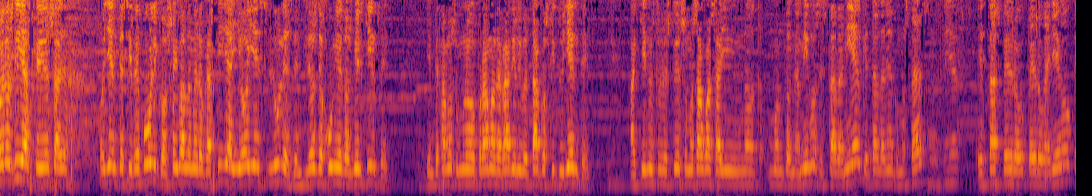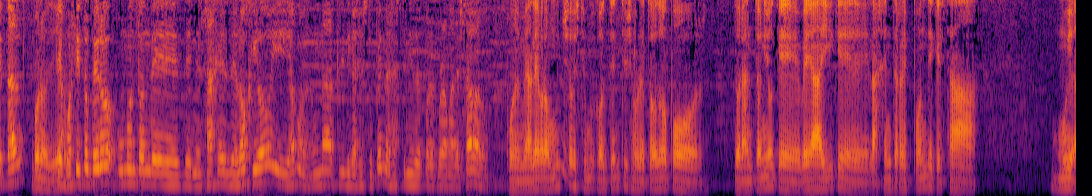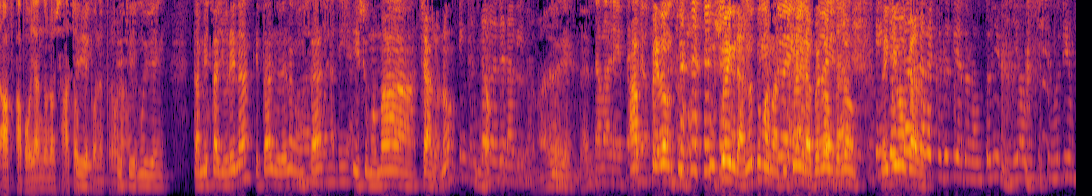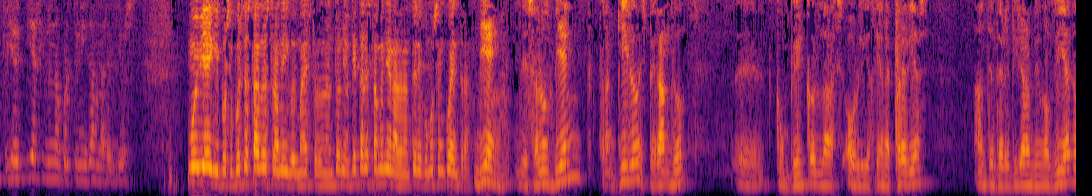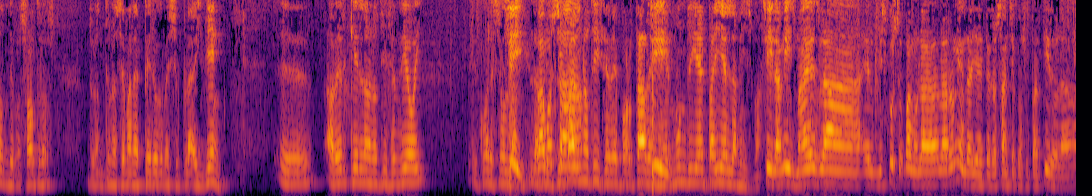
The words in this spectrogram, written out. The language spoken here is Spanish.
Buenos días, queridos oyentes y repúblicos. Soy Baldomero Castilla y hoy es lunes 22 de junio de 2015 y empezamos un nuevo programa de Radio Libertad Constituyente. Aquí en nuestros estudios Somos Aguas hay un montón de amigos. Está Daniel, ¿qué tal Daniel? ¿Cómo estás? Buenos días. Estás Pedro, Pedro Gallego, ¿qué tal? Buenos días. Que por cierto, Pedro, un montón de, de mensajes de elogio y vamos, unas críticas estupendas has tenido por el programa del sábado. Pues me alegro mucho, estoy muy contento y sobre todo por don Antonio que ve ahí que la gente responde, que está muy a- apoyándonos a tope Sí, con el programa. Sí, sí, muy bien. También está Yurena, ¿qué tal Yurena? ¿Cómo Hola, estás? Y su mamá Charo, ¿no? Encantada de la vida. Muy bien. La madre de Ah, perdón, tu, tu suegra, no tu mamá, tu suegra, perdón, suegra. perdón. Me he Encantada de equivocado. haber conocido a don Antonio, que lleva muchísimo tiempo y, y ha sido una oportunidad maravillosa. Muy bien, y por supuesto está nuestro amigo y maestro don Antonio. ¿Qué tal esta mañana, don Antonio? ¿Cómo se encuentra? Bien, de salud bien, tranquilo, esperando eh, cumplir con las obligaciones previas antes de retirarme unos días, donde vosotros durante una semana espero que me supláis bien. Eh, a ver qué es la noticia de hoy, cuáles son Sí, las la vamos principal a- noticia de portada Sí. en el mundo y el país es la misma. Sí, la misma, es la, el discurso, vamos, la, la reunión de ayer de Pedro Sánchez con su partido, la,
